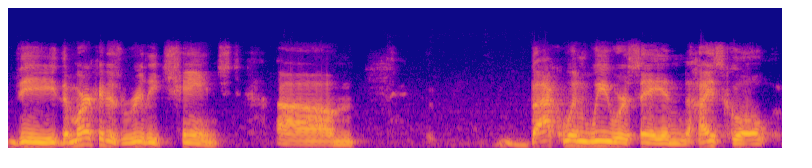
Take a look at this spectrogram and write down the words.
the the market has really changed. Um, back when we were, say, in high school,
